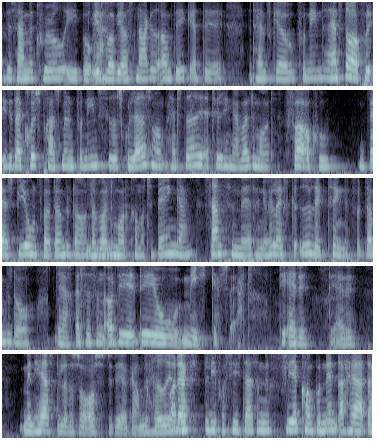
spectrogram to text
og det samme med Quirrell i bog 1, Ja. hvor vi også snakkede om det, ikke? At, øh, at han skal jo på den ene, han står på, i det der krydspres mellem på den ene side og skulle lade som om, han stadig er tilhænger af Voldemort, for at kunne være spion for Dumbledore, når Mhm. mm-hmm. Voldemort kommer tilbage engang. Samtidig med, at han jo heller ikke skal ødelægge tingene for Dumbledore. Ja, Altså sådan, og det, det er jo mega svært. det er det. Det er det. Men her spiller der så også det der gamle had ind, Og der er ikke? lige præcis, der er sådan flere komponenter her, der,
